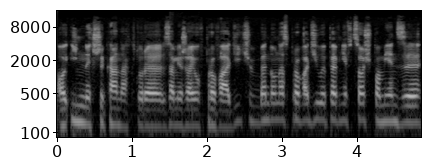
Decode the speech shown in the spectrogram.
o innych szykanach, które zamierzają wprowadzić, będą nas prowadziły pewnie w coś pomiędzy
